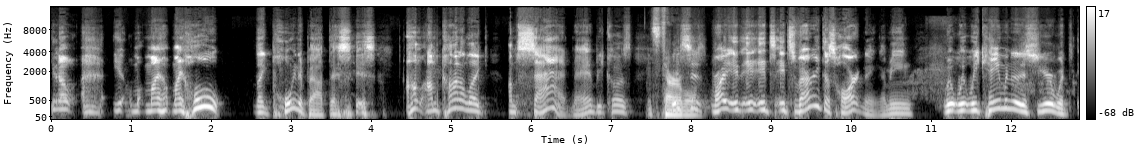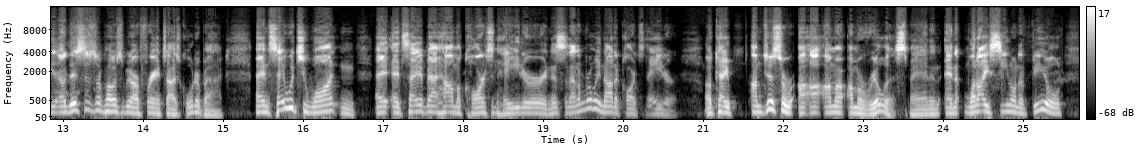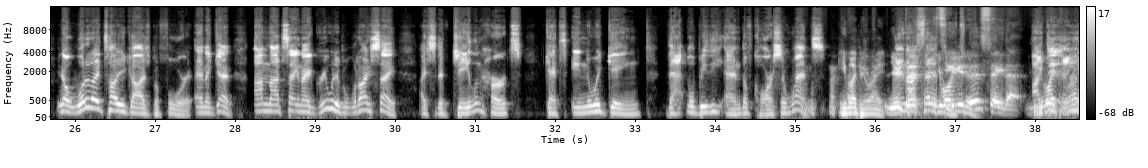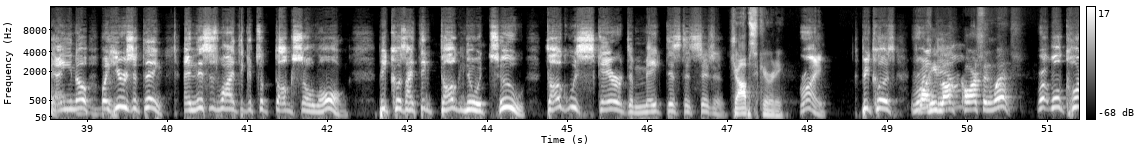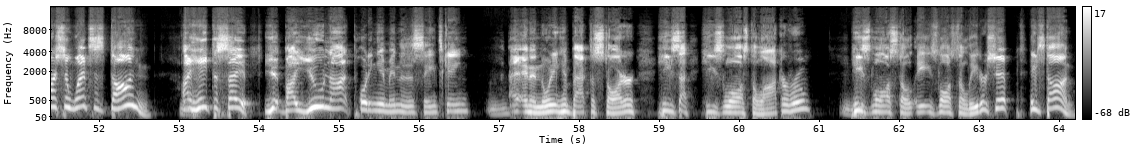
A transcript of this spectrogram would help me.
you know, you know, my my whole like point about this is I'm I'm kind of like I'm sad, man, because It's terrible. this is right. It, it, it's it's very disheartening. I mean, we, we, we came into this year with you know this is supposed to be our franchise quarterback, and say what you want and, and and say about how I'm a Carson hater and this and that. I'm really not a Carson hater. Okay, I'm just a I- I'm a I'm a realist, man, and and what I seen on the field. You know, what did I tell you guys before? And again, I'm not saying I agree with it, but what I say, I said if Jalen Hurts gets into a game that will be the end of Carson Wentz. You might be right. You And did, said it to well, you, you too. did say that. I You might did, be and, right. and you know, but here's the thing, and this is why I think it took Doug so long because I think Doug knew it too. Doug was scared to make this decision, Job security. right? Because right well, he now- loved Carson Wentz. Right, well, Carson Wentz is done. I Mm. hate to say it, you, by you not putting him into the Saints game Mhm. and anointing him back to starter, he's uh, he's lost the locker room. Mhm. He's lost a he's lost a leadership. He's done.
